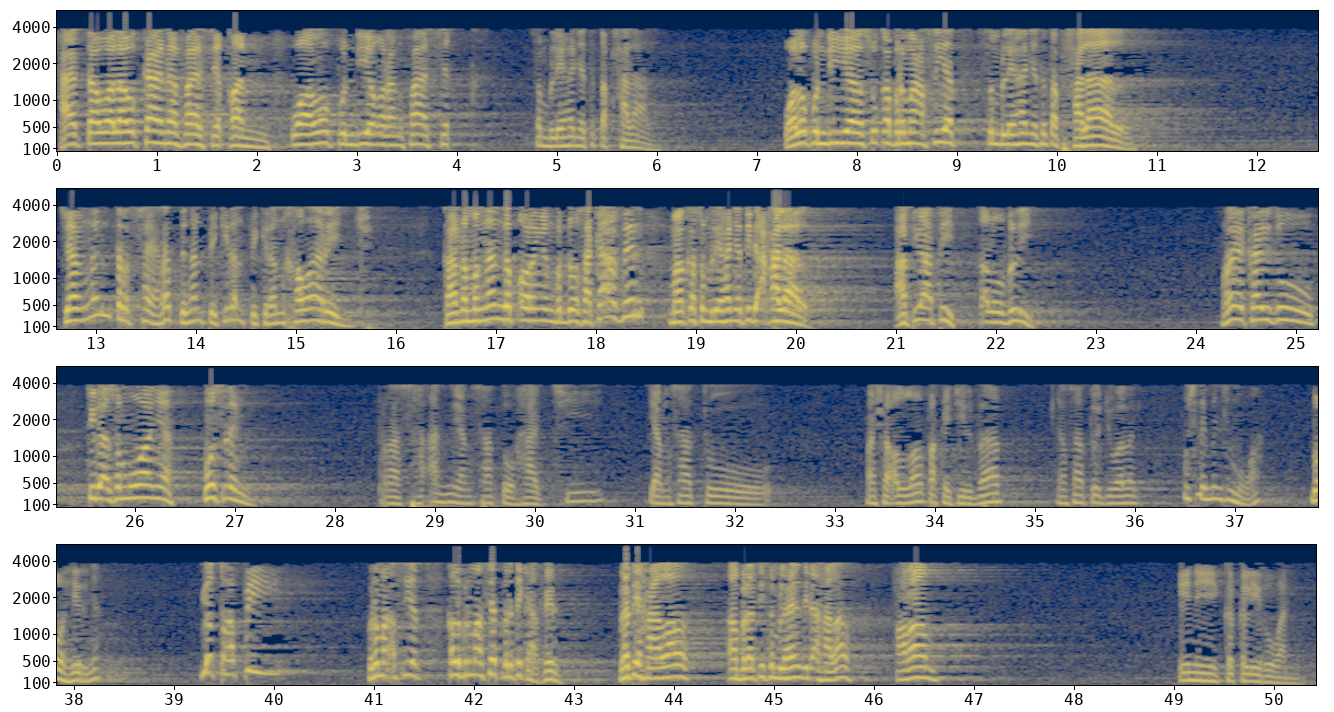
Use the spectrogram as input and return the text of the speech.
Hatta walau kana fasiqan. Walaupun dia orang fasik. Sembelihannya tetap halal. Walaupun dia suka bermaksiat. Sembelihannya tetap halal. Jangan terseret dengan pikiran-pikiran khawarij. Karena menganggap orang yang berdosa kafir. Maka sembelihannya tidak halal. Hati-hati kalau beli. Mereka itu tidak semuanya Muslim. Perasaan yang satu haji, yang satu Masya Allah pakai jilbab, yang satu jual Muslimin semua. Dohirnya. Ya tapi bermaksiat. Kalau bermaksiat berarti kafir. Berarti halal. Ah, berarti sembelihan tidak halal. Haram. Ini kekeliruan.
